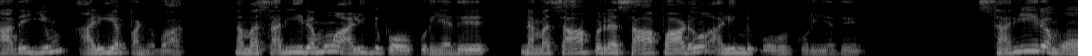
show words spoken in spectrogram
அதையும் அழிய பண்ணுவார். நம்ம சரீரமும் அழிந்து போகக்கூடியது. நம்ம சாப்பிட்ற சாப்பாடும் அழிந்து போகக்கூடியது. சரீரமோ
